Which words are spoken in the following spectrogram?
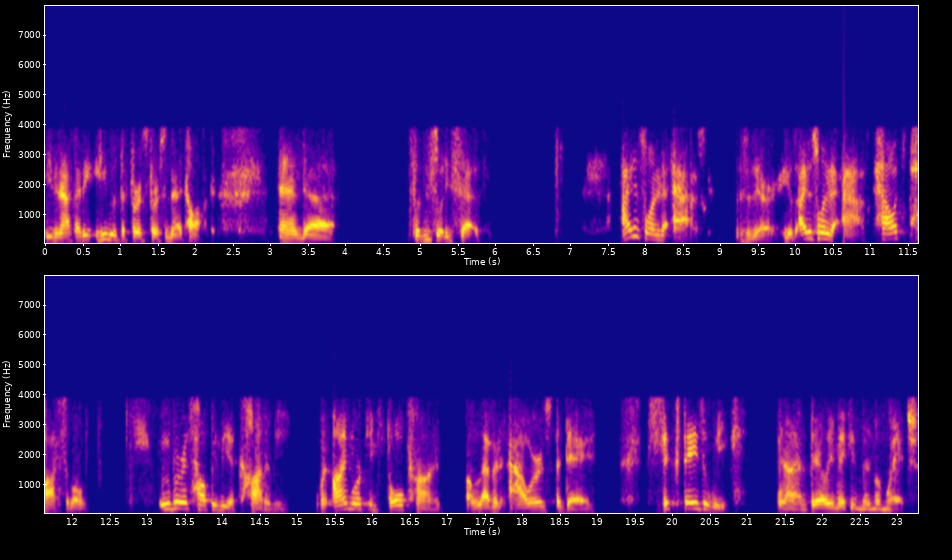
even asked. I think he was the first person that talked, and uh, so this is what he says. I just wanted to ask. This is Eric. He goes. I just wanted to ask how it's possible Uber is helping the economy when I'm working full time 11 hours a day, six days a week, and I am barely making minimum wage.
